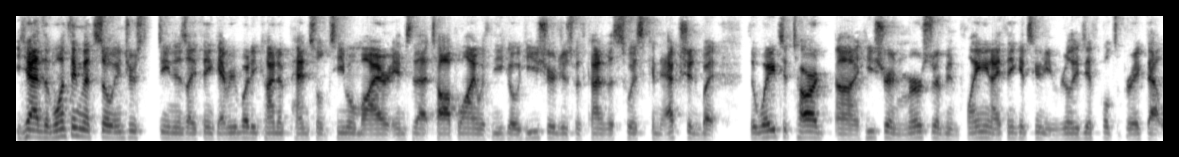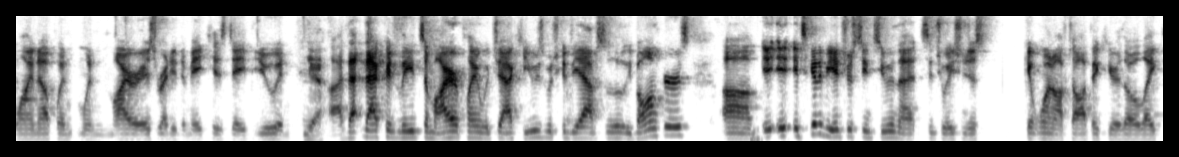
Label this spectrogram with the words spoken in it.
Yeah, the one thing that's so interesting is I think everybody kind of penciled Timo Meier into that top line with Nico Hischier just with kind of the Swiss connection. But the way Tatar, uh, Hischier, and Mercer have been playing, I think it's going to be really difficult to break that line up when when Meier is ready to make his debut. And yeah, uh, that that could lead to Meier playing with Jack Hughes, which could be absolutely bonkers. Um, it, it's going to be interesting too in that situation. Just get one off topic here though. Like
